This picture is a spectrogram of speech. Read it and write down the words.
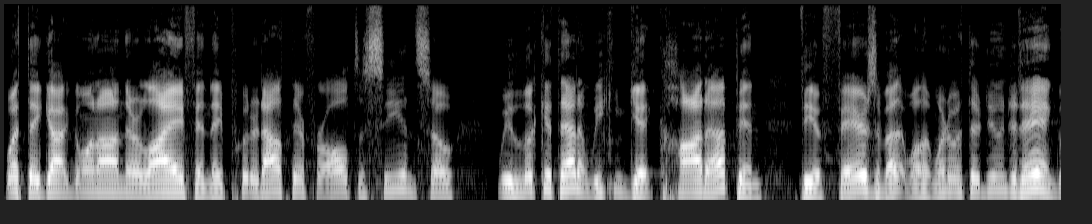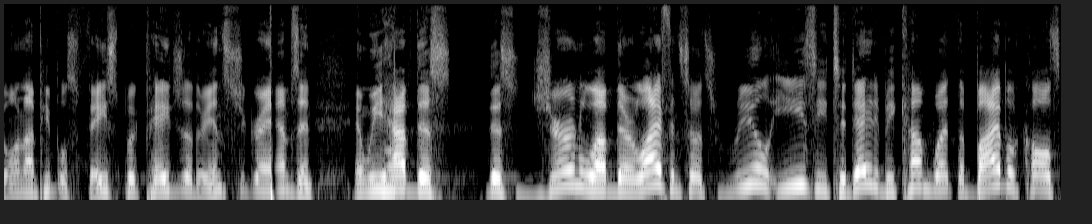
what they got going on in their life, and they put it out there for all to see. And so we look at that and we can get caught up in the affairs of other. Well, I wonder what they're doing today, and going on people's Facebook pages or their Instagrams, and, and we have this this journal of their life. And so it's real easy today to become what the Bible calls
